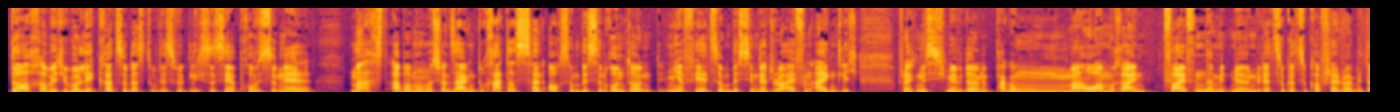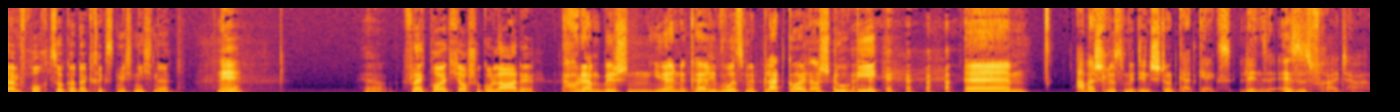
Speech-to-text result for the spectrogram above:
Doch, aber ich überlege gerade so, dass du das wirklich so sehr professionell machst, aber man muss schon sagen, du ratterst halt auch so ein bisschen runter und mir fehlt so ein bisschen der Drive und eigentlich, vielleicht müsste ich mir wieder eine Packung Mao am reinpfeifen, damit mir irgendwie der Zucker zu Kopf schneidet, weil mit deinem Fruchtzucker, da kriegst du mich nicht, ne? Nee? Ja. Vielleicht bräuchte ich auch Schokolade. Oder ein bisschen hier eine Currywurst mit Blattgold aus Stugi. ähm, aber Schluss mit den Stuttgart-Gags. Linse, es ist Freitag.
